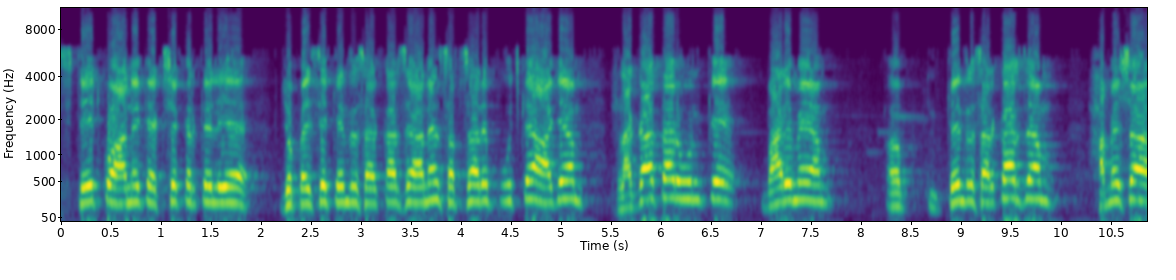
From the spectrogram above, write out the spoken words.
स्टेट को आने के एक्सचेकर के लिए जो पैसे केंद्र सरकार से आने सब सारे पूछ के आगे हम लगातार उनके बारे में हम केंद्र सरकार से हम हमेशा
